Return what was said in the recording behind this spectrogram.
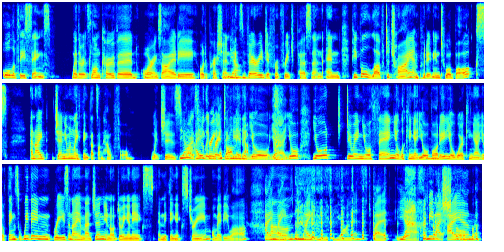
all of these things whether it's long COVID or anxiety or depression. Yeah. It's very different for each person. And people love to try and put it into a box. And I genuinely think that's unhelpful. Which is yeah, why it's really great it's to hear that you're yeah you're you're doing your thing you're looking at your mm-hmm. body you're working out your things within reason I imagine you're not doing any ex- anything extreme or maybe you are I um, might I might be to be honest but yeah I mean I, sure. I am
